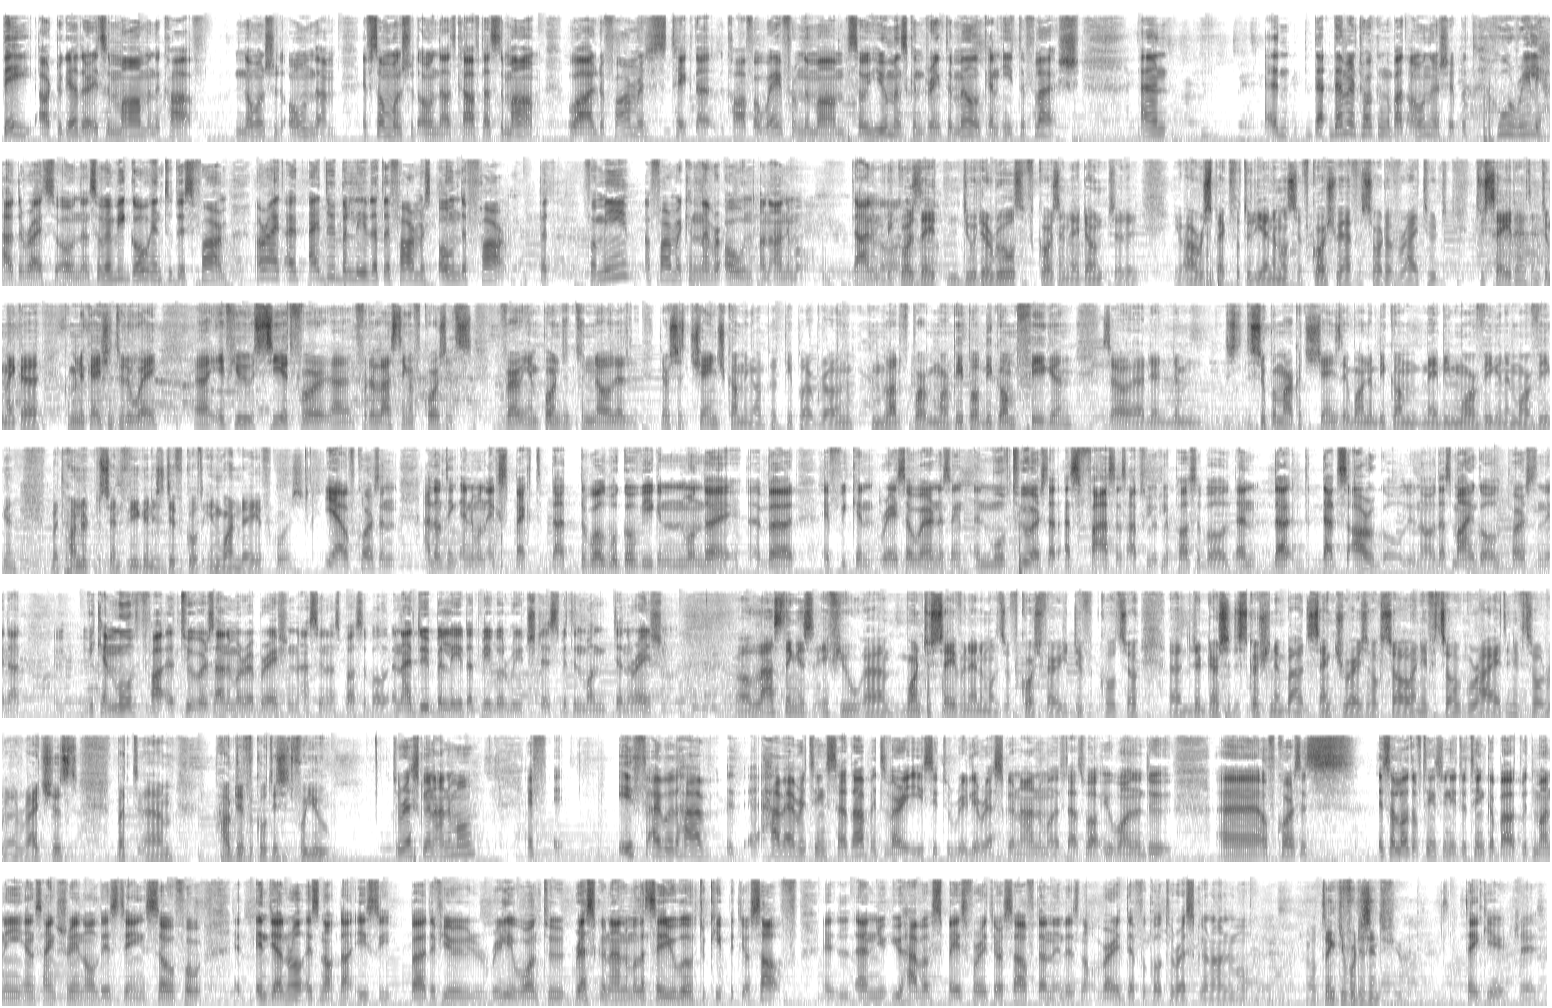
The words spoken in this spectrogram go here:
they are together. It's a mom and a calf no one should own them. If someone should own that calf, that's the mom. While the farmers take that calf away from the mom so humans can drink the milk and eat the flesh. And and th- then we're talking about ownership, but who really have the rights to own them? So when we go into this farm, all right, I, I do believe that the farmers own the farm, but for me, a farmer can never own an animal the animal. because they do the rules, of course, and they don't uh, you are respectful to the animals. Of course, you have a sort of right to to say that and to make a communication to the way. Uh, if you see it for uh, for the last thing, of course, it's very important to know that there's a change coming up. That people are growing. A lot of more people become vegan. Mm. So uh, the, the, the, supermarkets change. They want to become maybe more vegan and more vegan. Mm. But 100% vegan is difficult in one day, of course. Yeah, of course. And I don't think anyone expects that the world will go vegan in one day. Uh, but if we can raise awareness and, and, move towards that as fast as absolutely possible, then that that's our goal. You know, that's my goal personally. That we can move towards animal liberation as soon as possible, and I do believe that we will reach this within one generation. Well, last thing is if you um, want to save an animal, it's of course very difficult. So uh, there, there's a discussion about sanctuaries also, and if it's all right and if it's all uh, righteous. But um, how difficult is it for you? To rescue an animal, if if I would have have everything set up, it's very easy to really rescue an animal if that's what you want to do. Uh, of course, it's it's a lot of things you need to think about with money and sanctuary and all these things. So for in general, it's not that easy. But if you really want to rescue an animal, let's say you want to keep it yourself, and you, you have a space for it yourself, then it is not very difficult to rescue an animal. Well, thank you for this interview. Thank you. Cheers.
